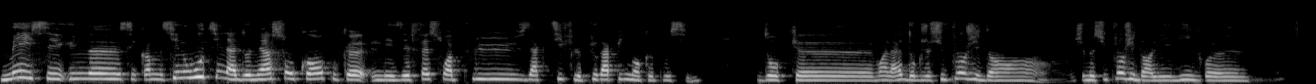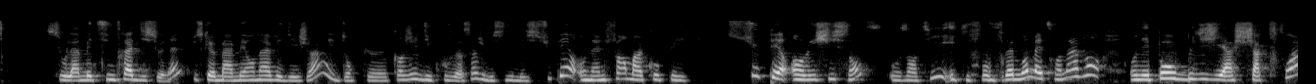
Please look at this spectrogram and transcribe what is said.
mais c'est une, c'est comme, une routine à donner à son corps pour que les effets soient plus actifs le plus rapidement que possible. Donc, euh, voilà. Donc, je me suis plongée dans les livres euh, sur la médecine traditionnelle, puisque ma mère en avait déjà. Et donc, euh, quand j'ai découvert ça, je me suis dit, mais super, on a une pharmacopée super enrichissante aux Antilles et qu'il faut vraiment mettre en avant. On n'est pas obligé à chaque fois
